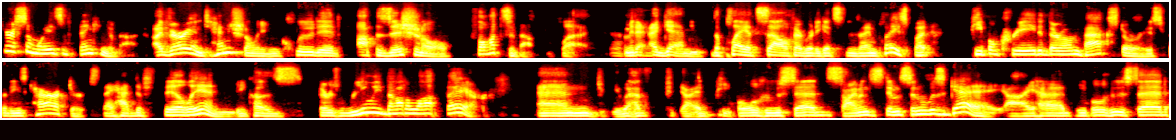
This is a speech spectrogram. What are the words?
here are some ways of thinking about it. I very intentionally included oppositional thoughts about the play. I mean, again, the play itself, everybody gets to the same place, but people created their own backstories for these characters. They had to fill in because there's really not a lot there. And you have, I had people who said Simon Stimson was gay. I had people who said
